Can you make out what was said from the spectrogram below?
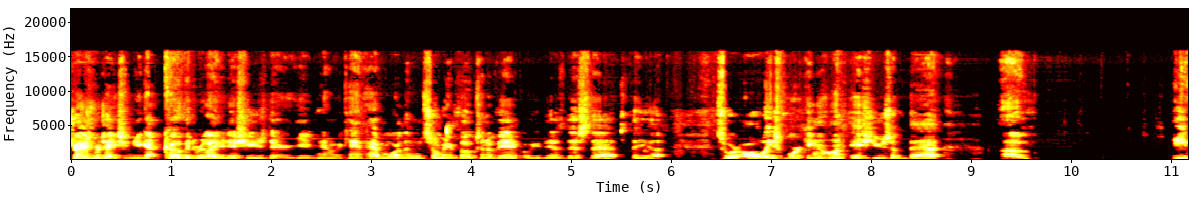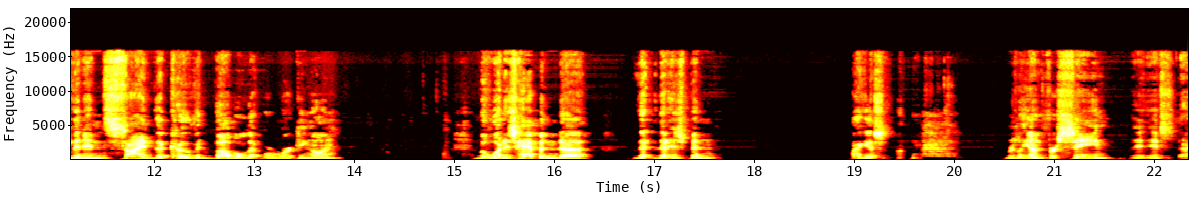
transportation, you got COVID related issues there. You, you, know, you can't have more than so many folks in a vehicle. You did this, that, the. Uh, so we're always working on issues of that, of even inside the COVID bubble that we're working on. But what has happened uh, that that has been, I guess, really unforeseen. It's. Uh,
